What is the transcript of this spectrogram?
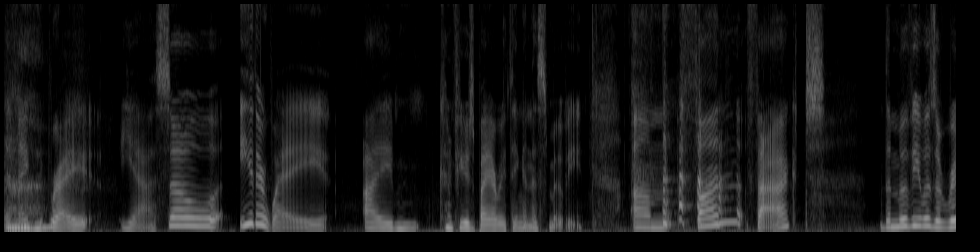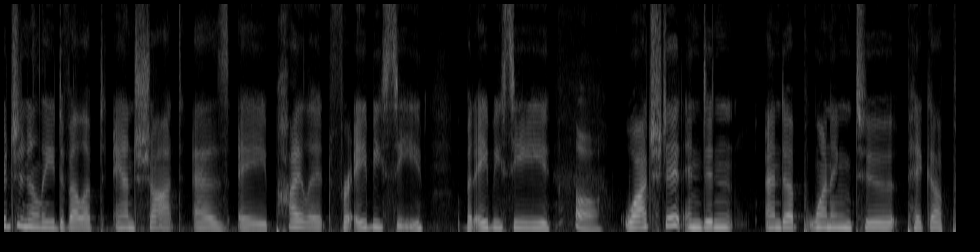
It make, right. Yeah. So either way, I'm confused by everything in this movie. Um, fun fact the movie was originally developed and shot as a pilot for ABC, but ABC Oh. watched it and didn't end up wanting to pick up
